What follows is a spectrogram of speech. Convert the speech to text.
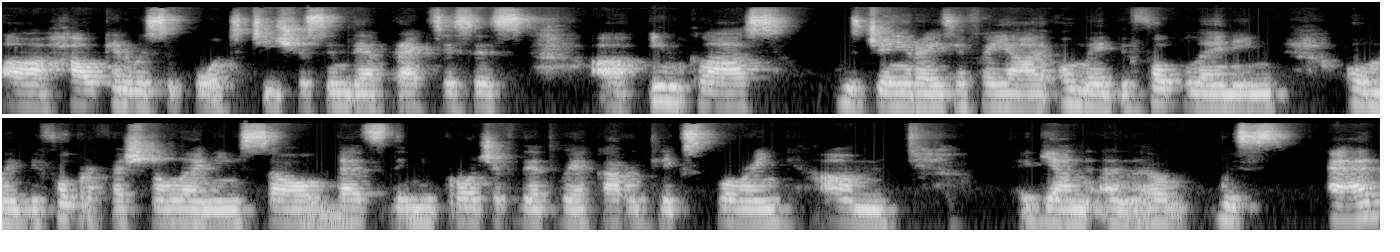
Uh, how can we support teachers in their practices uh, in class with generative AI, or maybe for planning, or maybe for professional learning? So mm-hmm. that's the new project that we are currently exploring. Um, again uh, with Ed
